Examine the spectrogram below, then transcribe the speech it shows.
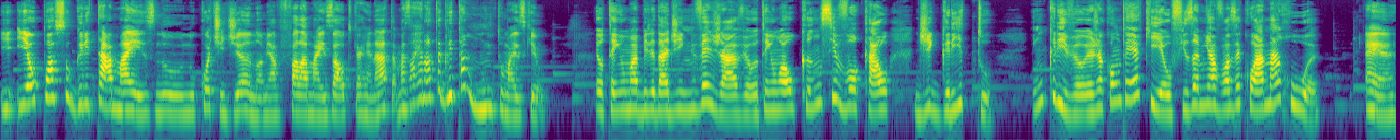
E, e eu posso gritar mais no, no cotidiano, a minha falar mais alto que a Renata, mas a Renata grita muito mais que eu. Eu tenho uma habilidade invejável. Eu tenho um alcance vocal de grito incrível. Eu já contei aqui. Eu fiz a minha voz ecoar na rua. É,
